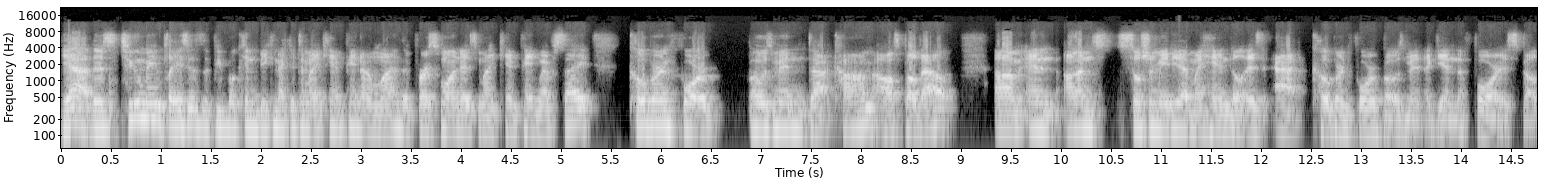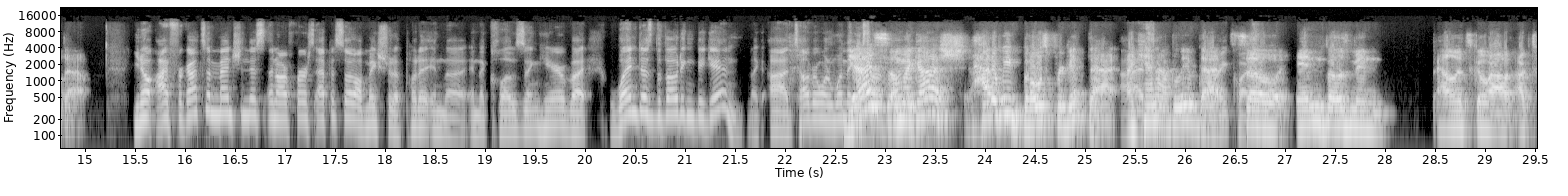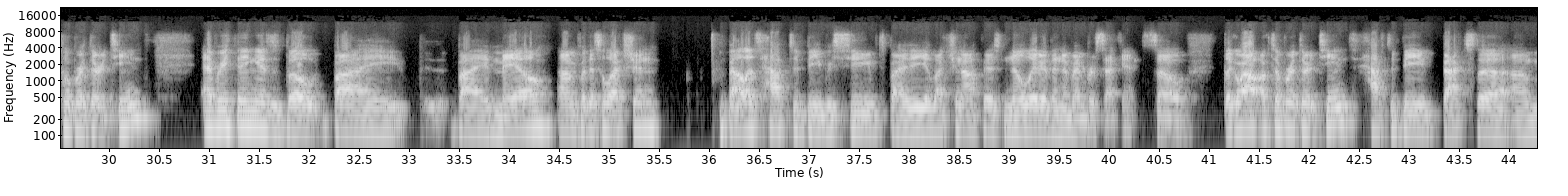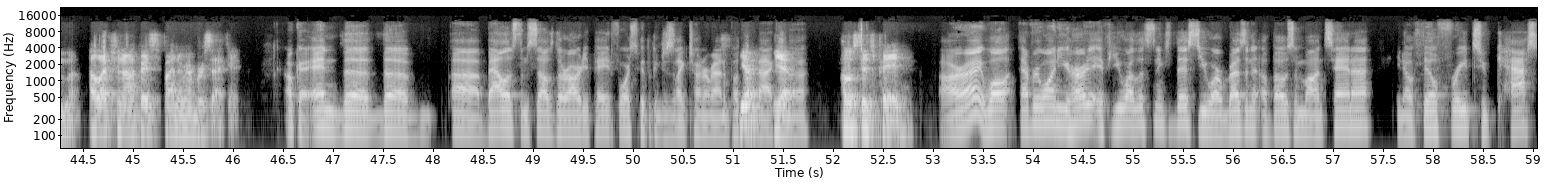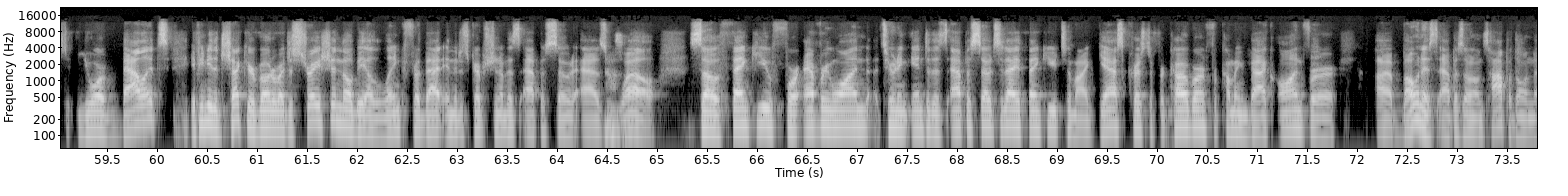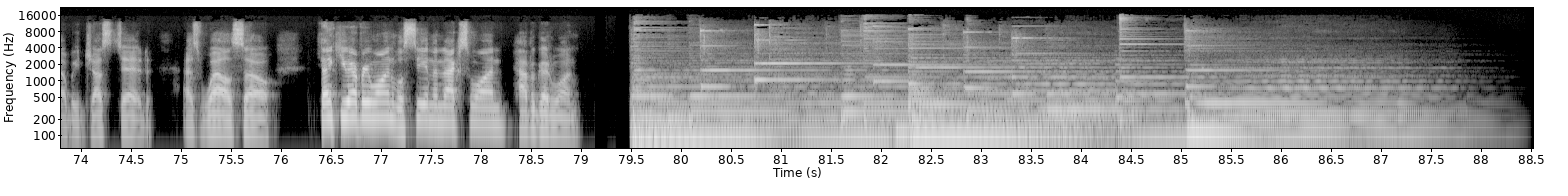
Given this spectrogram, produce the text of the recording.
Yeah, there's two main places that people can be connected to my campaign online. The first one is my campaign website, coburn4bozeman.com, all spelled out. Um, and on social media, my handle is at coburn4bozeman. Again, the four is spelled out. You know, I forgot to mention this in our first episode. I'll make sure to put it in the in the closing here. But when does the voting begin? Like, uh, tell everyone when they. Yes. Oh my gosh! How did we both forget that? Uh, I cannot believe that. So in Bozeman, ballots go out October 13th. Everything is vote by by mail um, for this election. Ballots have to be received by the election office no later than November 2nd. So they go out October 13th, have to be back to the um, election office by November 2nd. Okay, and the the uh, ballots themselves they're already paid for, so people can just like turn around and put yep, them back. Yeah, the... postage paid. All right. Well, everyone, you heard it. If you are listening to this, you are a resident of Bozeman, Montana you know, feel free to cast your ballots. If you need to check your voter registration, there'll be a link for that in the description of this episode as awesome. well. So thank you for everyone tuning into this episode today. Thank you to my guest, Christopher Coburn, for coming back on for a bonus episode on top of the one that we just did as well. So thank you, everyone. We'll see you in the next one. Have a good one.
